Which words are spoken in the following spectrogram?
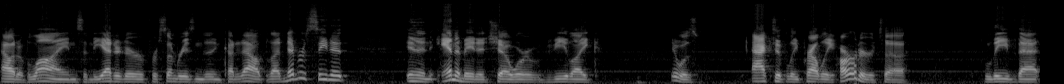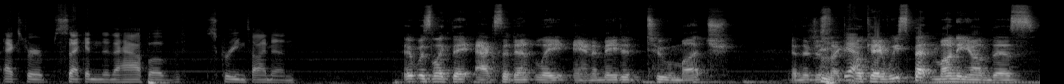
out of lines and the editor for some reason didn't cut it out. But I've never seen it in an animated show where it would be like it was actively probably harder to leave that extra second and a half of screen time in. It was like they accidentally animated too much. And they're just hmm. like, Yeah. okay, we spent money on this.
